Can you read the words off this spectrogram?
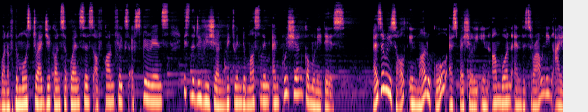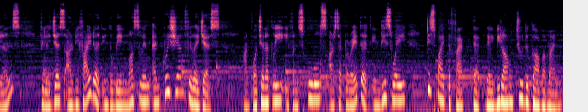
One of the most tragic consequences of conflicts experienced is the division between the Muslim and Christian communities. As a result, in Maluku, especially in Ambon and the surrounding islands, villages are divided into being Muslim and Christian villages. Unfortunately, even schools are separated in this way despite the fact that they belong to the government.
